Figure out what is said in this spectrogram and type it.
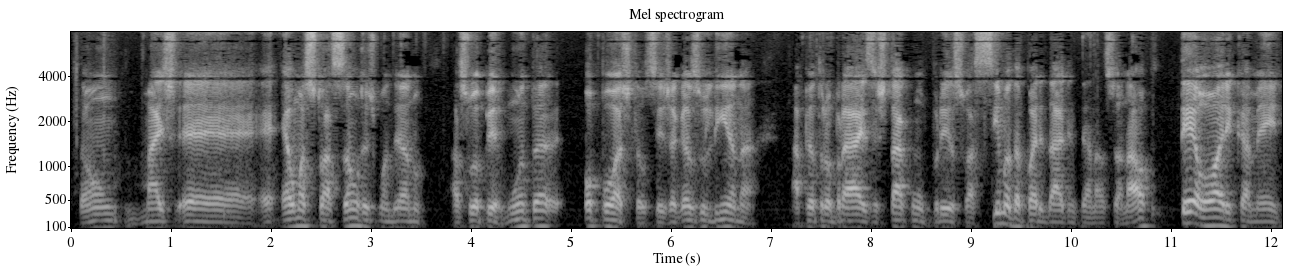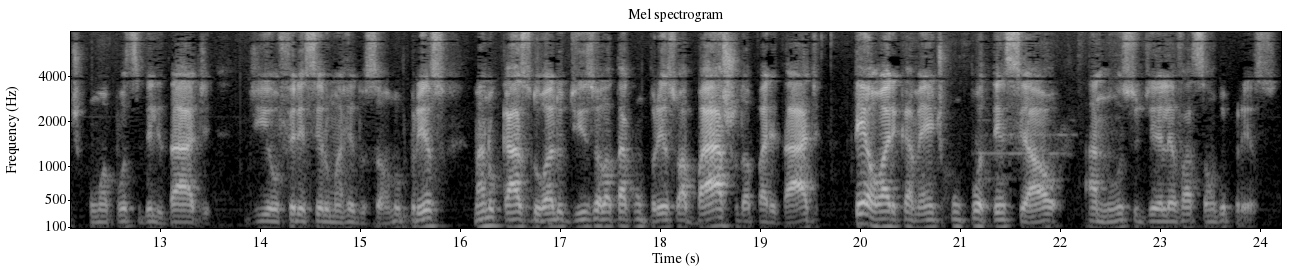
Então, mas é, é, é uma situação, respondendo a sua pergunta, oposta, ou seja, a gasolina, a Petrobras está com o preço acima da paridade internacional, teoricamente, com uma possibilidade de oferecer uma redução no preço, mas no caso do óleo diesel, ela está com preço abaixo da paridade, teoricamente com potencial anúncio de elevação de preço.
